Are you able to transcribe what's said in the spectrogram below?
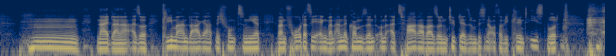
hm, Nightliner. Also Klimaanlage hat nicht funktioniert. Die waren froh, dass sie irgendwann angekommen sind und als Fahrer war so ein Typ, der so ein bisschen aussah wie Clint Eastwood.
